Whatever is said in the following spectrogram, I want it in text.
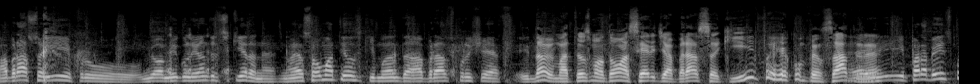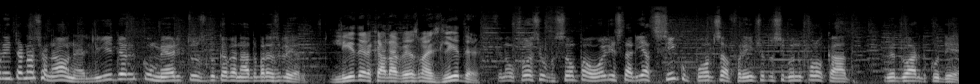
Um abraço aí pro meu amigo Leandro Siqueira, né? Não é só o Matheus que manda abraço pro chefe. Não, o Matheus mandou uma série de abraços aqui e foi recompensado, É, né? e, e parabéns pro Internacional, né? Líder com méritos do Campeonato Brasileiro. Líder cada vez mais líder. Se não fosse o São Paulo, ele estaria cinco pontos à frente do segundo colocado, do Eduardo Cudê.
